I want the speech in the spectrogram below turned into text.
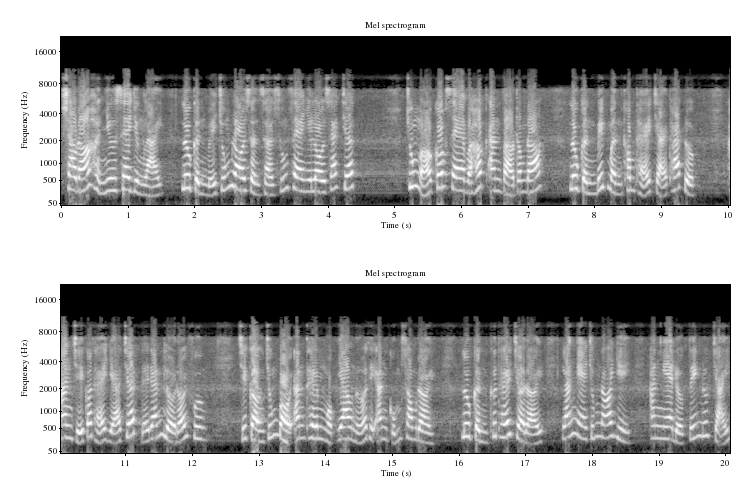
Sau đó hình như xe dừng lại, Lưu Kình bị chúng lôi sình sờ xuống xe như lôi xác chết. Chúng mở cốp xe và hất anh vào trong đó. Lưu Kình biết mình không thể chạy thoát được. Anh chỉ có thể giả chết để đánh lừa đối phương. Chỉ cần chúng bồi anh thêm một dao nữa thì anh cũng xong đời. Lưu Kình cứ thế chờ đợi, lắng nghe chúng nói gì, anh nghe được tiếng nước chảy.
